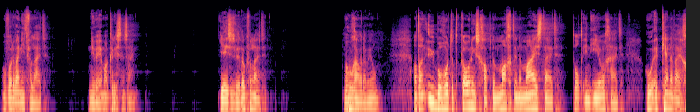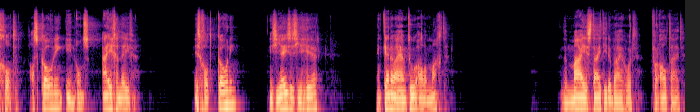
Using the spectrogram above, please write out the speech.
Of worden wij niet verleid? Nu we eenmaal christen zijn. Jezus werd ook verleid. Maar hoe gaan we daarmee om? Want aan u behoort het koningschap, de macht en de majesteit tot in eeuwigheid. Hoe erkennen wij God als koning in ons eigen leven? Is God koning? Is Jezus je Heer? En kennen wij Hem toe alle macht? En de majesteit die erbij hoort, voor altijd?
